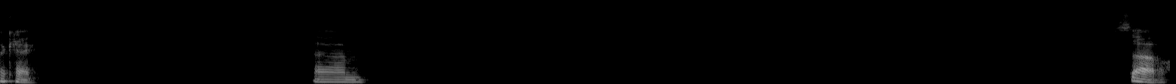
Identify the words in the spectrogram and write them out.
Okay. Um, so,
